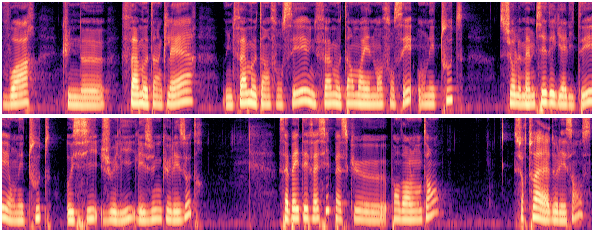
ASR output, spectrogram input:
voir qu'une femme au teint clair, une femme au teint foncé, une femme au teint moyennement foncé, on est toutes sur le même pied d'égalité et on est toutes aussi jolies les unes que les autres. Ça n'a pas été facile parce que pendant longtemps, surtout à l'adolescence,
